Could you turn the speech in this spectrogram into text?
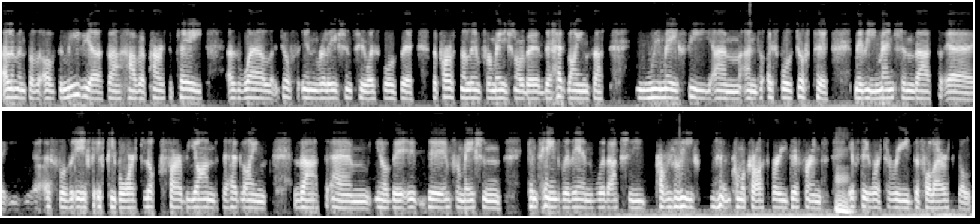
elements of, of the media that have a part to play as well, just in relation to, I suppose, the, the personal information or the, the headlines that we may see. Um, and I suppose just to maybe mention that, uh, I suppose if, if people were to look far beyond the headlines, that, um, you know, the, the information contained within would actually probably come across very different mm. if they were to read the full article.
